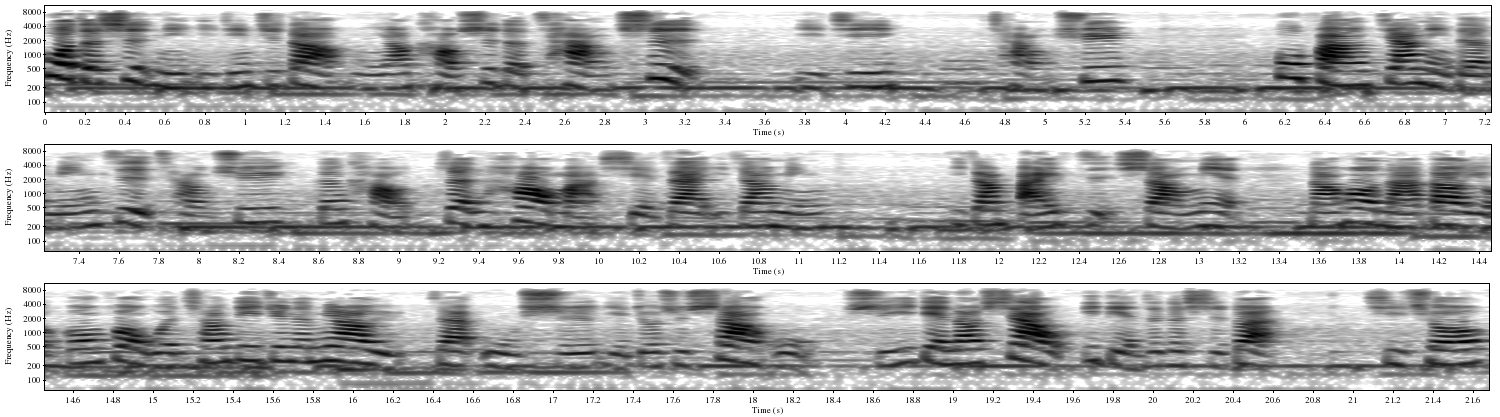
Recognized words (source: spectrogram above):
或者是你已经知道你要考试的场次以及场区，不妨将你的名字、场区跟考证号码写在一张名一张白纸上面，然后拿到有供奉文昌帝君的庙宇，在午时，也就是上午十一点到下午一点这个时段，祈求。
